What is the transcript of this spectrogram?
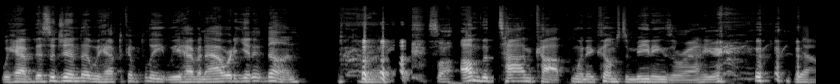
we have this agenda we have to complete. We have an hour to get it done. Right. so I'm the time cop when it comes to meetings around here. yeah.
